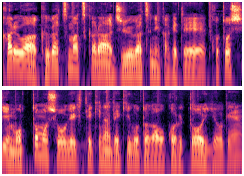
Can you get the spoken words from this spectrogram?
彼は9月末から10月にかけて今年最も衝撃的な出来事が起こると予言。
